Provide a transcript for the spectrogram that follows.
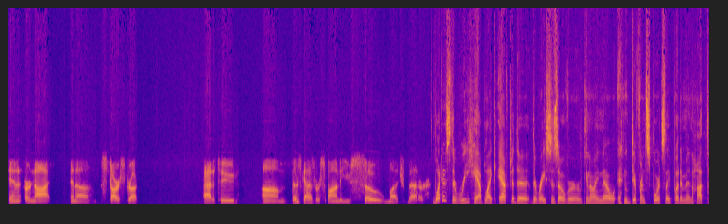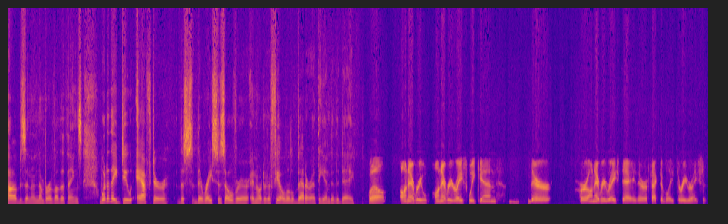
and are not in a starstruck attitude, um, those guys respond to you so much better. what is the rehab like after the the race is over? You know, I know in different sports they put them in hot tubs and a number of other things. What do they do after the the race is over in order to feel a little better at the end of the day? Well, on every on every race weekend, there or on every race day, there are effectively three races.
